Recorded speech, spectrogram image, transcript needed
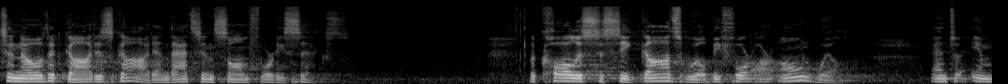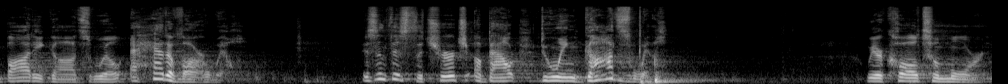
to know that God is God, and that's in Psalm 46. The call is to seek God's will before our own will and to embody God's will ahead of our will. Isn't this the church about doing God's will? We are called to mourn,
